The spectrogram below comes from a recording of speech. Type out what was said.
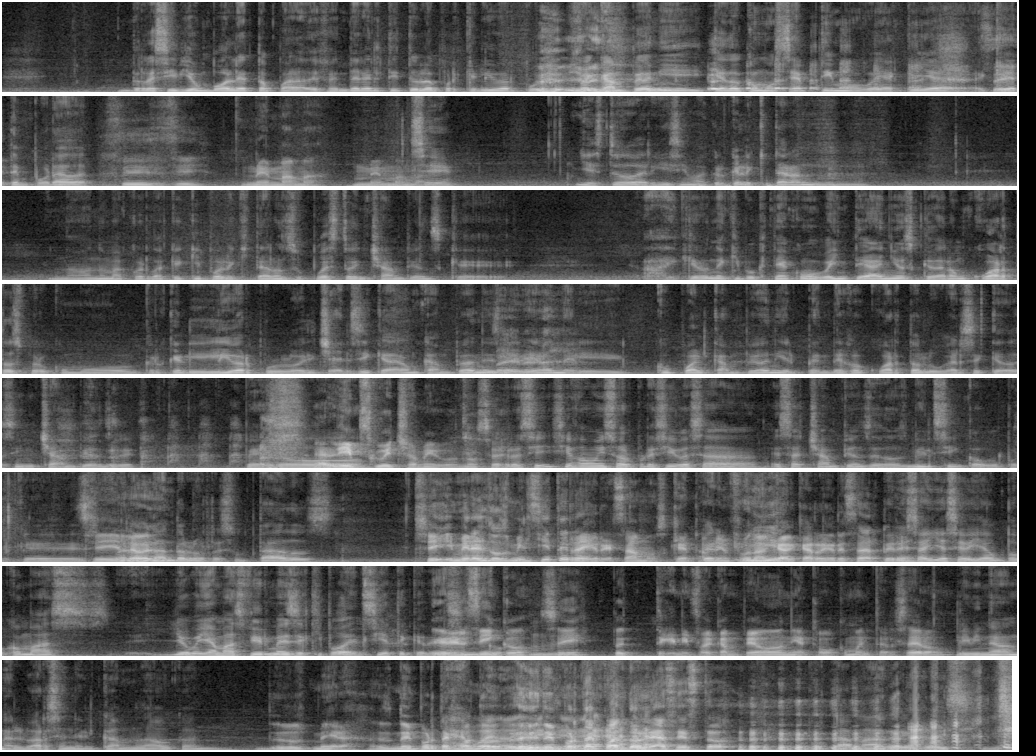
recibió un boleto para defender el título porque Liverpool fue campeón y quedó como séptimo, güey, aquella, aquella Sí. temporada. Sí, sí, sí. Me mama, me mama. Sí. Y estuvo verguísima. Creo que le quitaron. No, no me acuerdo a qué equipo le quitaron su puesto en Champions. Que. Ay, que era un equipo que tenía como 20 años, quedaron cuartos, pero como creo que el Liverpool o el Chelsea quedaron campeones, le dieron el cupo al campeón y el pendejo cuarto lugar se quedó sin Champions, güey. Pero. El Ipswich, amigo, no sé. Pero sí, sí fue muy sorpresiva esa, esa Champions de 2005, güey, porque Sí, fueron el- dando los resultados. Sí, y mira, el 2007 regresamos, que también Pero- fue una caca regresar. Pero ¿eh? esa ya se veía un poco más. Yo veía más firme ese equipo del 7 que del En 5. el 5, sí. Pues, que ni fue campeón ni acabó como en tercero. Eliminaron al Barça en el Camp Nou con Pues, mira, no importa cuándo, Bueno, no importa cuándo leas esto. puta madre, güey. sí.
